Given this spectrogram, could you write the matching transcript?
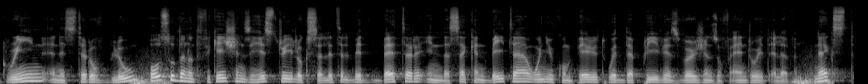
green instead of blue. Also, the notifications history looks a little bit better in the second beta when you compare it with the previous versions of Android 11. Next,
